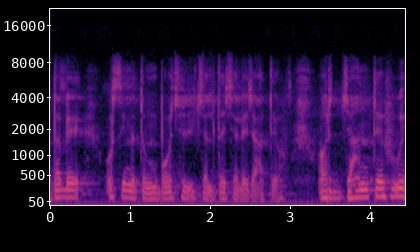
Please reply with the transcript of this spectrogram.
दबे, उसी में तुम बोझिल चलते चले जाते हो। और जानते हुए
